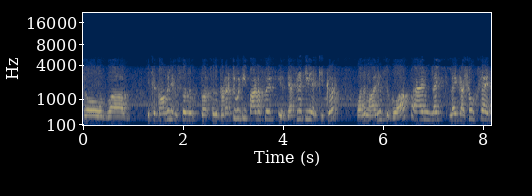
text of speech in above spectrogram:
So, uh, it's a combination. So the, so the productivity part of it is definitely a kicker for the margins to go up. And like, like Ashok said,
